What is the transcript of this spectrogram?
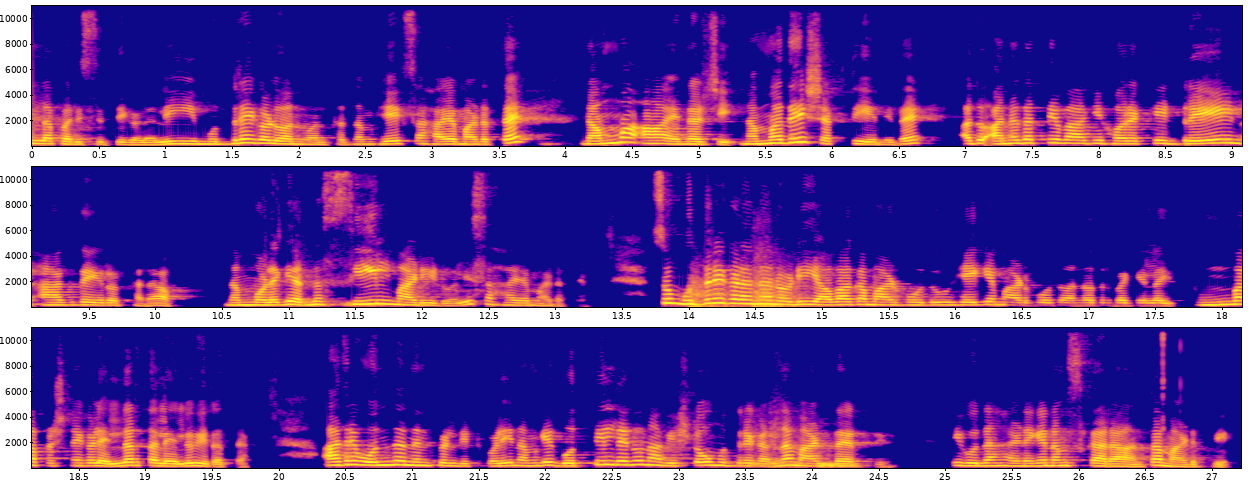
ಎಲ್ಲ ಪರಿಸ್ಥಿತಿಗಳಲ್ಲಿ ಈ ಮುದ್ರೆಗಳು ಅನ್ನುವಂಥದ್ದು ನಮ್ಗೆ ಹೇಗೆ ಸಹಾಯ ಮಾಡುತ್ತೆ? ನಮ್ಮ ಆ ಎನರ್ಜಿ, ನಮ್ಮದೇ ಶಕ್ತಿ ಏನಿದೆ, ಅದು ಅನಗತ್ಯವಾಗಿ ಹೊರಕ್ಕೆ ಡ್ರೈನ್ ಆಗದೆ ಇರೋ ತರ ನಮ್ಮೊಳಗೆ ಅದನ್ನ ಸೀಲ್ ಮಾಡಿ ಇಡುವಲ್ಲಿ ಸಹಾಯ ಮಾಡುತ್ತೆ. ಸೊ ಮುದ್ರೆಗಳನ್ನ ನೋಡಿ ಯಾವಾಗ ಮಾಡ್ಬೋದು, ಹೇಗೆ ಮಾಡ್ಬೋದು ಅನ್ನೋದ್ರ ಬಗ್ಗೆ ಎಲ್ಲ ತುಂಬಾ ಪ್ರಶ್ನೆಗಳು ಎಲ್ಲರ ತಲೆಯಲ್ಲೂ ಇರುತ್ತೆ. ಆದ್ರೆ ಒಂದು ನೆನಪಲ್ಲಿ ಇಟ್ಕೊಳ್ಳಿ, ನಮ್ಗೆ ಗೊತ್ತಿಲ್ಲದೇನು ನಾವ್ ಎಷ್ಟೋ ಮುದ್ರೆಗಳನ್ನ ಮಾಡ್ತಾ ಇರ್ತೀವಿ. ಈಗ ಉದಾಹರಣೆಗೆ ನಮಸ್ಕಾರ ಅಂತ ಮಾಡಿದ್ವಿ.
